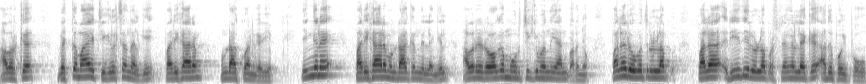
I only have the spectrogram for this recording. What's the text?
അവർക്ക് വ്യക്തമായ ചികിത്സ നൽകി പരിഹാരം ഉണ്ടാക്കുവാൻ കഴിയും. ഇങ്ങനെ പരിഹാരം ഉണ്ടാക്കുന്നില്ലെങ്കിൽ അവരുടെ രോഗം മൂർച്ഛിക്കുമെന്ന് ഞാൻ പറഞ്ഞു. പല രൂപത്തിലുള്ള പല രീതിയിലുള്ള പ്രശ്നങ്ങളിലേക്ക് അത് പോയി പോകും.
